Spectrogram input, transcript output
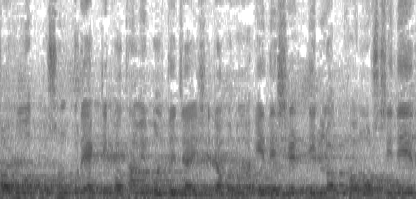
সহমত পোষণ করে একটি কথা আমি বলতে চাই, সেটা হলো এদেশের তিন লক্ষ মসজিদের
